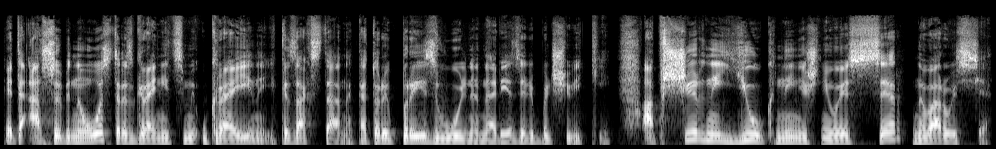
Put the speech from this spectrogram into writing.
Это особенно остро с границами Украины и Казахстана, которые произвольно нарезали большевики. Обширный юг нынешнего СССР, Новороссия,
